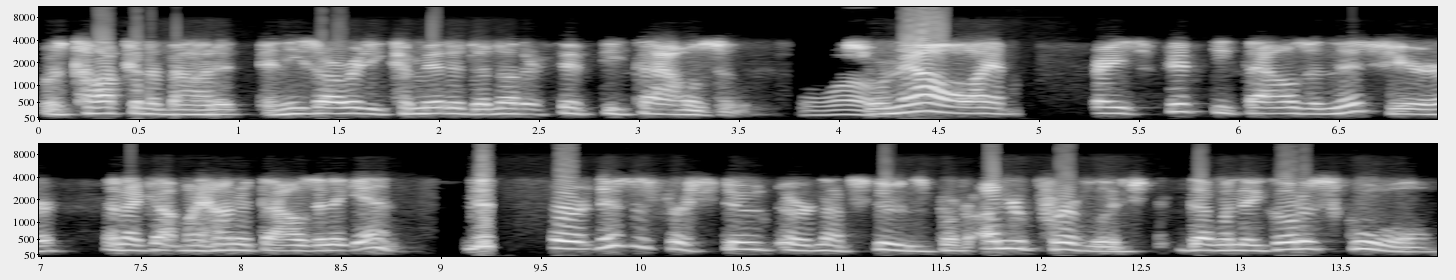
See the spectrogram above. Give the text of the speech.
was talking about it, and he's already committed another fifty thousand. So Whoa. now I have raised fifty thousand this year, and I got my hundred thousand again. This for this is for student or not students, but for underprivileged that when they go to school,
